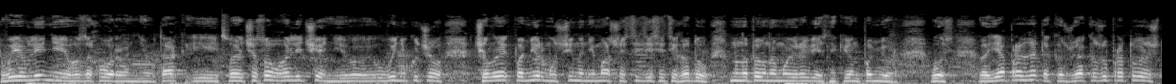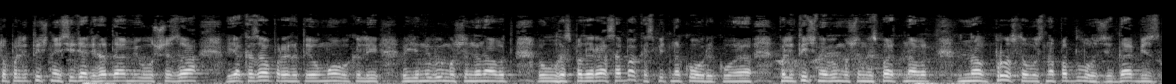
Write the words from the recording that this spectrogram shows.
выяўлення яго захворванняў так і своечасовага лічэння. У выніку чаго чалавек памер мужчына няма 60 гадоў. Ну напэўна, мой равеснік ён памёр. Вось я пра гэта кажу. Я кажу пра тое, што палітычныя сядзяць гадамі ў шыза. Я казаў пра гэтыя умовы, калі яны вымушаны нават у гаспадара сабака спіць на коврыку а палітычна вымушаны спаць нават на просто вось на подлозе да без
